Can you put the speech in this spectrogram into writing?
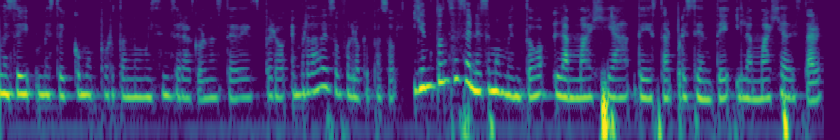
Me estoy, me estoy como portando muy sincera con ustedes, pero en verdad eso fue lo que pasó. Y entonces en ese momento la magia de estar presente y la magia de estar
